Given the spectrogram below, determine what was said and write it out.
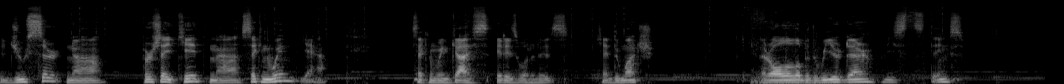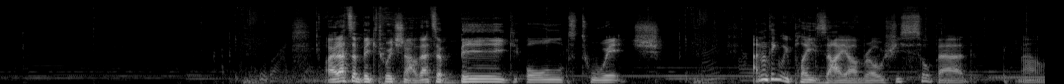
A juicer? Nah. First aid kit? Nah. Second wind? Yeah. Second wind, guys. It is what it is. Can't do much. They're all a little bit weird there, these things. Alright, that's a big Twitch now. That's a big old Twitch. I don't think we play Xayah, bro. She's so bad now.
